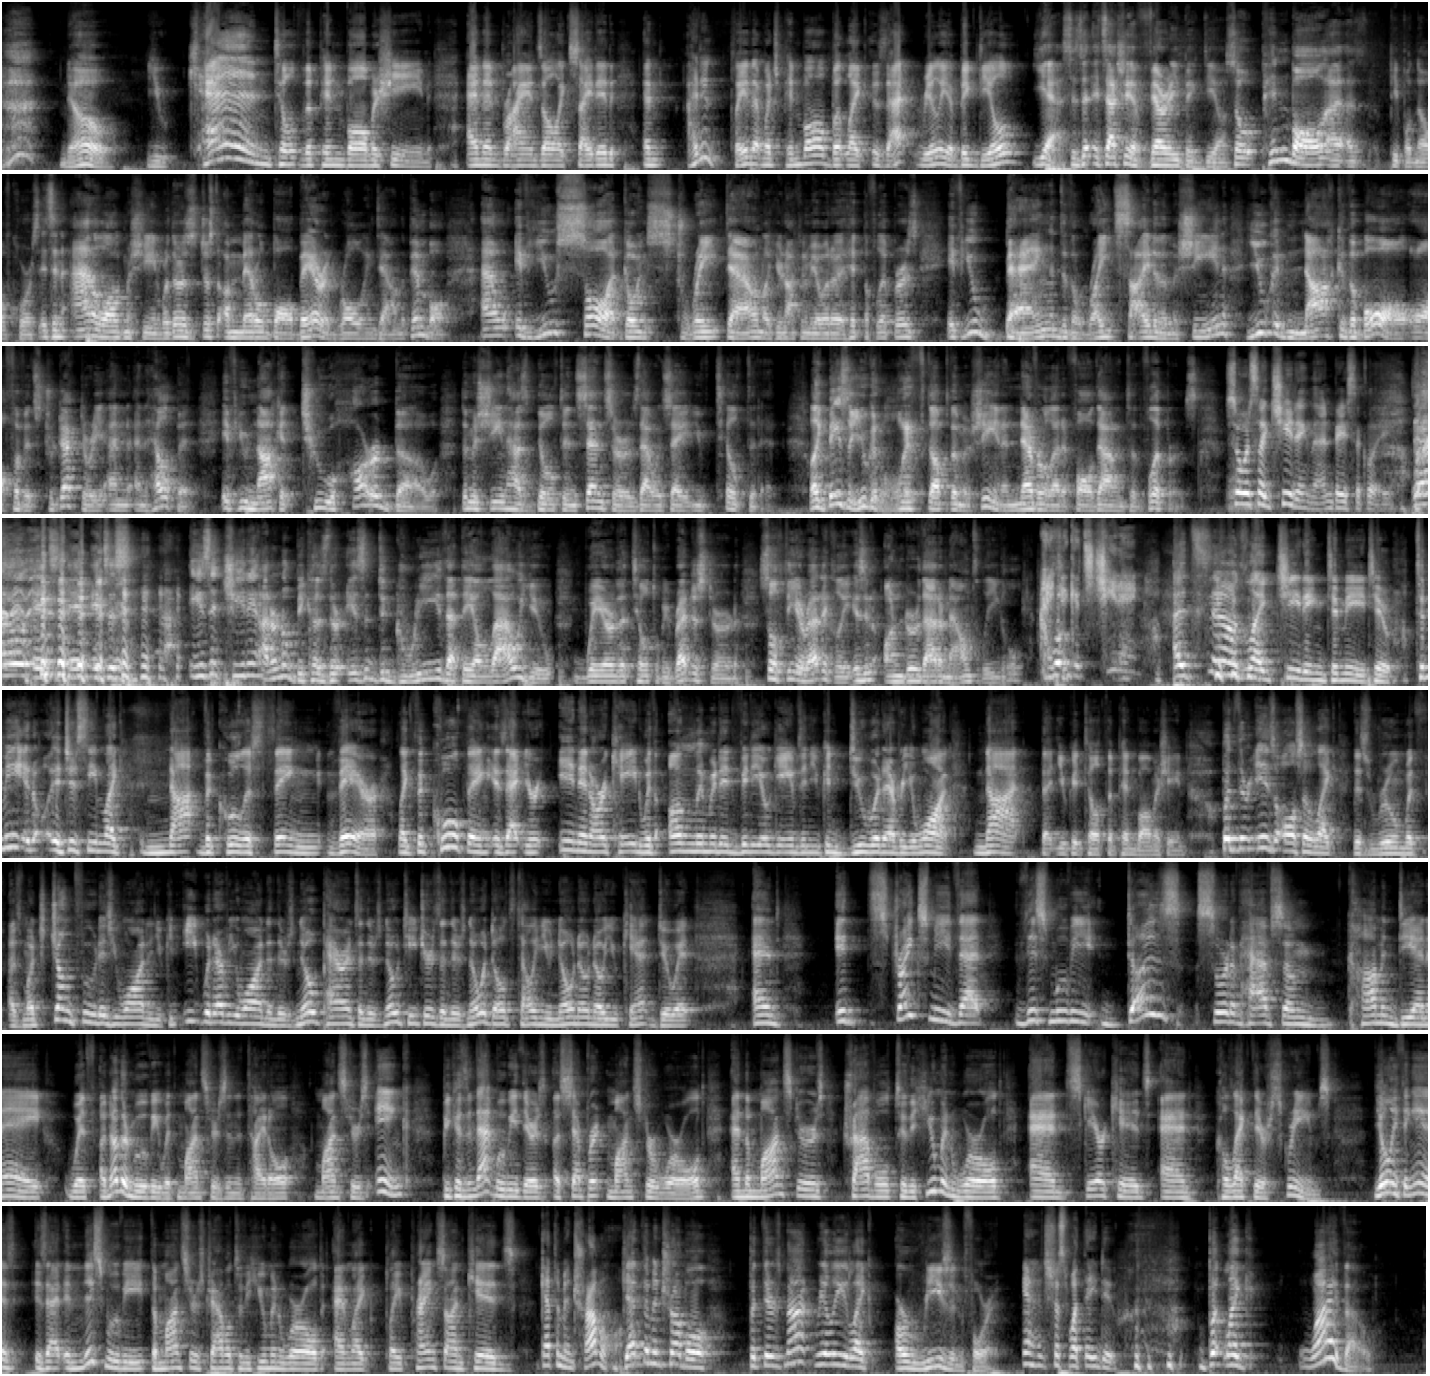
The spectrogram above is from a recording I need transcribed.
"No, you can tilt the pinball machine." And then Brian's all excited, and I didn't play that much pinball, but like, is that really a big deal? Yes, it's, actually a very big deal. So pinball, uh, people know, of course, it's an analog machine where there's just a metal ball bearing rolling down the pinball. And if you saw it going straight down, like you're not going to be able to hit the flippers, if you banged the right side of the machine, you could knock the ball off of its trajectory and, and help it. If you knock it too hard, though, the machine has built in sensors that would say you've tilted it. Like basically, you could lift up the machine and never let it fall down into the flippers. So it's like cheating then, basically. Well, it's it, it's a, is it cheating? I don't know because there is a degree that they allow you where the tilt will be registered. So theoretically, isn't under that amount legal? I think it's cheating. It sounds like cheating to me too. To me, it it just seemed like not the coolest thing there. Like the cool thing is that you're in an arcade with unlimited video games and you can do whatever you want. Not that you could tilt the pinball machine. But there is also like this room with as much junk food as you want and you can eat whatever you want and there's no parents and there's no teachers and there's no adults telling you no no no you can't do it. And it strikes me that this movie does sort of have some common DNA with another movie with monsters in the title, Monsters Inc., because in that movie there's a separate monster world and the monsters travel to the human world and scare kids and collect their screams. The only thing is is that in this movie the monsters travel to the human world and like play pranks on kids, Get them in trouble. get them in trouble, but there's not really like a reason for it. yeah, it's just what they do. But like, why though?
